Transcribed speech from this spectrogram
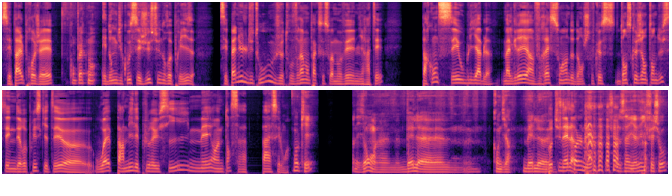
C'est pas le projet. Complètement. Et donc, du coup, c'est juste une reprise. C'est pas nul du tout. Je trouve vraiment pas que ce soit mauvais ni raté. Par contre, c'est oubliable, malgré un vrai soin dedans. Je trouve que dans ce que j'ai entendu, c'était une des reprises qui était, euh, ouais, parmi les plus réussies, mais en même temps, ça va pas assez loin. Ok. Disons, euh, belle. euh, comment dire Belle. euh, Beau tunnel. pas le mot. Ça y est, il fait chaud.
